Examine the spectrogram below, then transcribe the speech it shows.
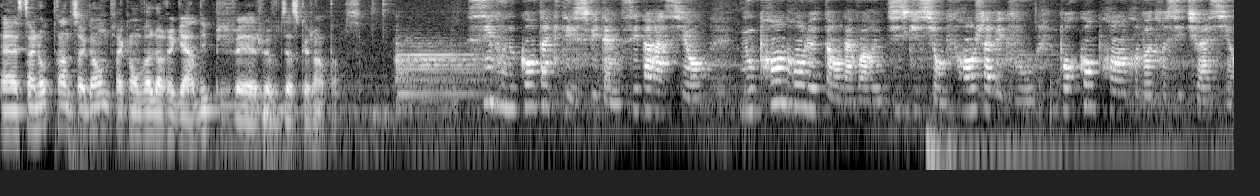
euh, c'est un autre 30 secondes, fait qu'on va le regarder, puis je vais vous dire ce que j'en pense. Si vous nous contactez suite à une séparation, nous prendrons le temps d'avoir une discussion franche avec vous pour comprendre votre situation.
